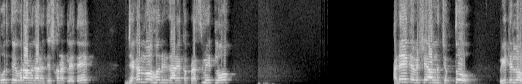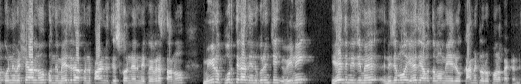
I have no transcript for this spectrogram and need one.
పూర్తి వివరాలను కానీ తీసుకున్నట్లయితే జగన్మోహన్ రెడ్డి గారి యొక్క ప్రెస్ మీట్లో అనేక విషయాలను చెప్తూ వీటిల్లో కొన్ని విషయాలను కొన్ని మేజర్గా కొన్ని పాయింట్లు తీసుకొని నేను మీకు వివరిస్తాను. మీరు పూర్తిగా దీని గురించి విని ఏది నిజమే నిజమో ఏది అబద్ధమో మీరు కామెంట్ల రూపంలో పెట్టండి.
